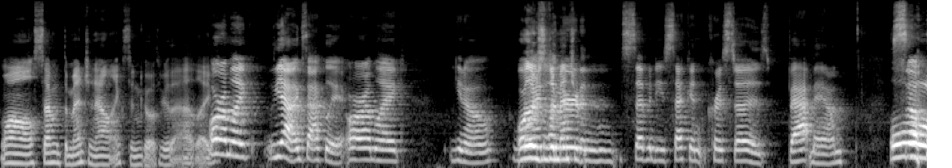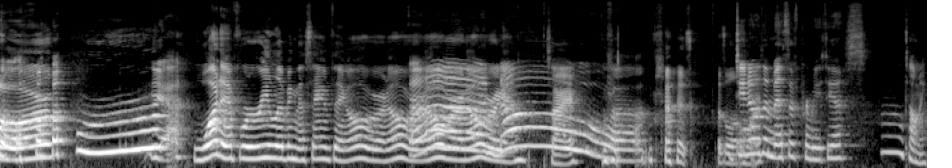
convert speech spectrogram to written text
well, seventh dimension Alex didn't go through that. Like, Or I'm like, yeah, exactly. Or I'm like, you know, Or there's a dimension- 972nd Krista is Batman. or Yeah. what if we're reliving the same thing over and over and over and over again? Sorry. Uh, It's- it's a little Do you know more. the myth of Prometheus? Mm, tell me.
